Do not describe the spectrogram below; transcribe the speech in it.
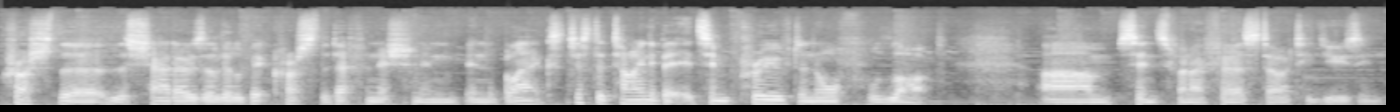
crush the the shadows a little bit, crush the definition in in the blacks just a tiny bit. It's improved an awful lot um, since when I first started using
